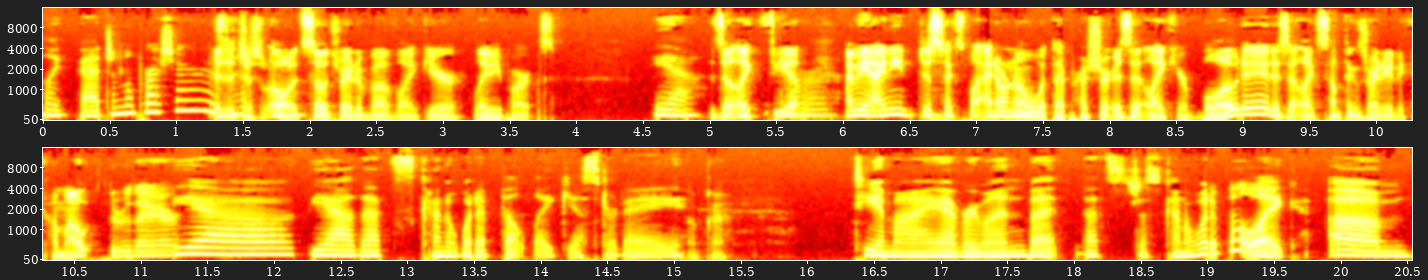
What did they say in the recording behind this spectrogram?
like vaginal pressure? Is it just? Oh, it's so it's right above like your lady parts. yeah. Is it like feel? Or- I mean, I need just to explain. I don't know what that pressure is. It like you're bloated? Is it like something's ready to come out through there? Yeah, yeah, that's kind of what it felt like yesterday. Okay. TMI, everyone, but that's just kind of what it felt like. Um,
